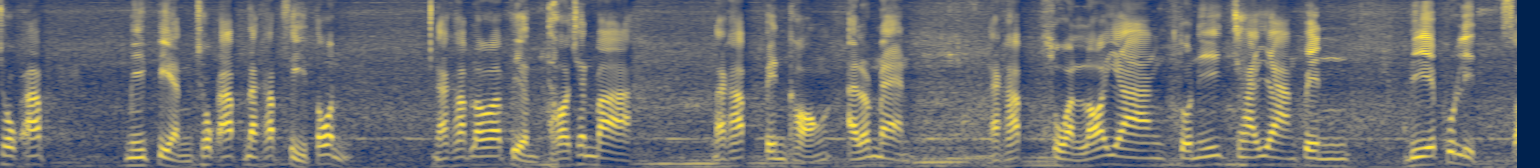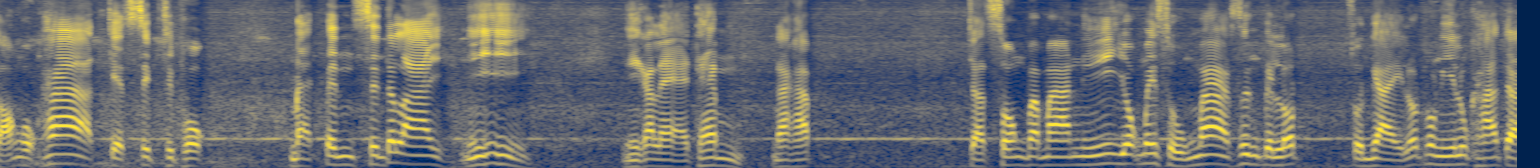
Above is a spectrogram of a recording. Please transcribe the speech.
โชคอัพ มีเปลี่ยนโชคอัพนะครับ4ต้นนะครับแล้วก็เปลี่ยนทอร์ชันบาร์นะครับเป็นของ Iron Man นะครับส่วนล้อยางตัวนี้ใช้ยางเป็น BF กุลิต265 70 16 แม็กเป็นเซนเตอร์ไลน์นี่นี่ก็แลไอเทมนะครับ จัดทรงประมาณนี้ยกไม่สูงมาก ซึ่งเป็นรถส่วนใหญ่รถพวกนี้ลูกค้าจะ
